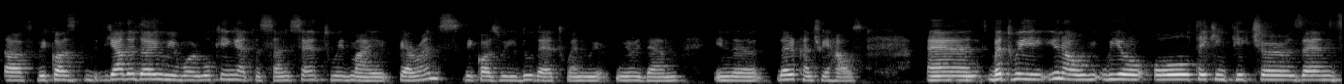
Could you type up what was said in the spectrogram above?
stuff because the other day we were looking at the sunset with my parents because we do that when we, we're with them in the, their country house. And but we you know we, are all taking pictures and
